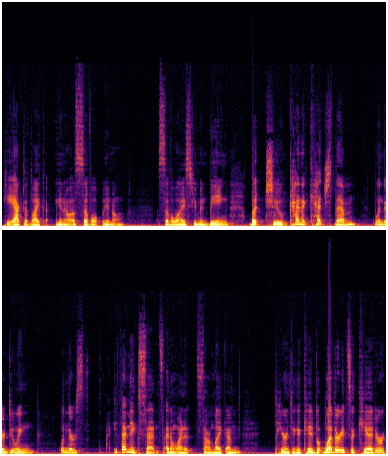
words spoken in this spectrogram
He acted like, you know, a civil, you know, civilized human being, but to kind of catch them when they're doing, when there's, if that makes sense. I don't want to sound like I'm parenting a kid, but whether it's a kid or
